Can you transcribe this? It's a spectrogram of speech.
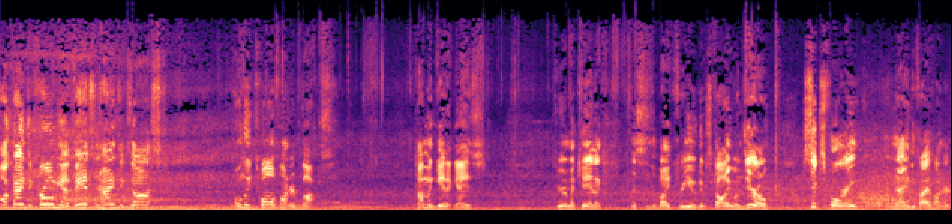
All kinds of chrome. You got Vance and Hines exhaust. Only 1200 bucks. Come and get it, guys. If you're a mechanic, this is the bike for you. Give us a call 810 648 9500.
